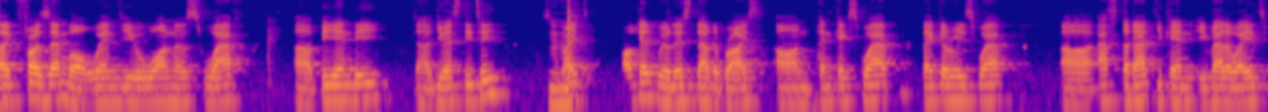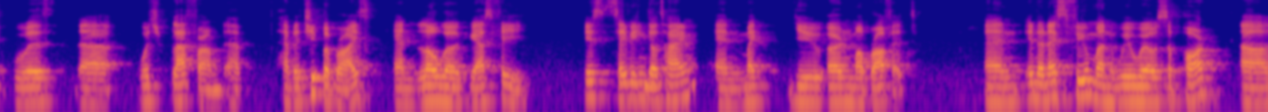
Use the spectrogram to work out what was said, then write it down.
Like for example, when you want to swap uh, BNB uh, USDT, mm-hmm. right? Pocket will list out the price on Pancake Swap, Bakery Swap. Uh, after that, you can evaluate with uh, which platform have, have a cheaper price and lower gas fee. It's saving your time and make you earn more profit. And in the next few months, we will support uh,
